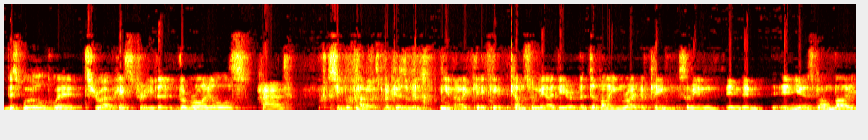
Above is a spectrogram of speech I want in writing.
this world where throughout history the, the royals had superpowers because of. You know, it, it, comes from the idea of the divine right of kings. I mean, in, in, in years gone by,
